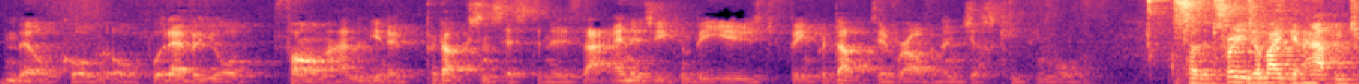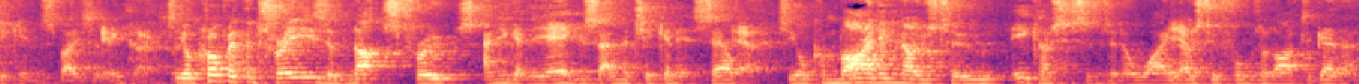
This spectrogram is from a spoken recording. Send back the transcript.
milk or, or whatever your farm and you know production system is? That energy can be used for being productive rather than just keeping warm. So the trees are making happy chickens, basically. Exactly. So you're cropping the trees of nuts, fruits, and you get the eggs and the chicken itself. Yeah. So you're combining those two ecosystems in a way, Yeah. those two forms of life together.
